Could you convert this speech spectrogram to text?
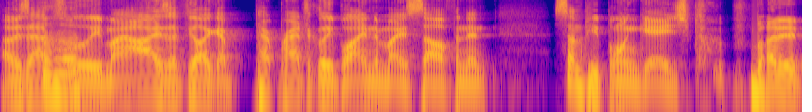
I was uh-huh. absolutely, uh-huh. my eyes, I feel like I practically blinded myself. And then some people engaged, but it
